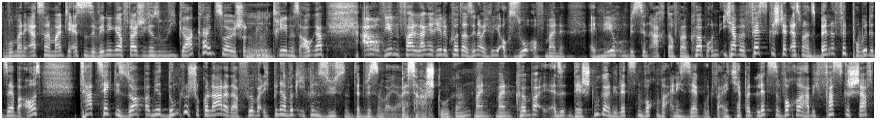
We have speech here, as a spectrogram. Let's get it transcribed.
wo meine Ärztin dann meinte, essen sie weniger Fleisch, ich so wie gar kein Zeug, schon Mhm. Tränen ins Auge gehabt. Aber auf jeden Fall, lange Rede, kurzer Sinn, aber ich will ja auch so auf meine Ernährung ein bisschen achten, auf meinen Körper. Und ich habe festgestellt, erstmal als Benefit, probiert es selber aus, tatsächlich sorgt bei mir dunkle Schokolade dafür, weil ich bin ja wirklich, ich bin süßen, das wissen wir ja. Besserer Stuhlgang? Mein, mein Körper, also der Stuhlgang die letzten Wochen war eigentlich sehr gut. Weil ich habe letzte Woche habe ich fast geschafft,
